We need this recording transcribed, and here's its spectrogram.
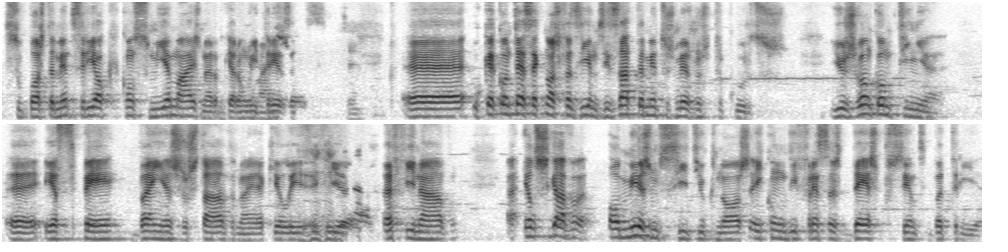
supostamente, seria o que consumia mais, não era? Porque era um I3S. Uh, o que acontece é que nós fazíamos exatamente os mesmos percursos e o João, como tinha uh, esse pé bem ajustado, não é? aquele aqui afinado, uh, ele chegava ao mesmo sítio que nós, aí com diferenças de 10% de bateria.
